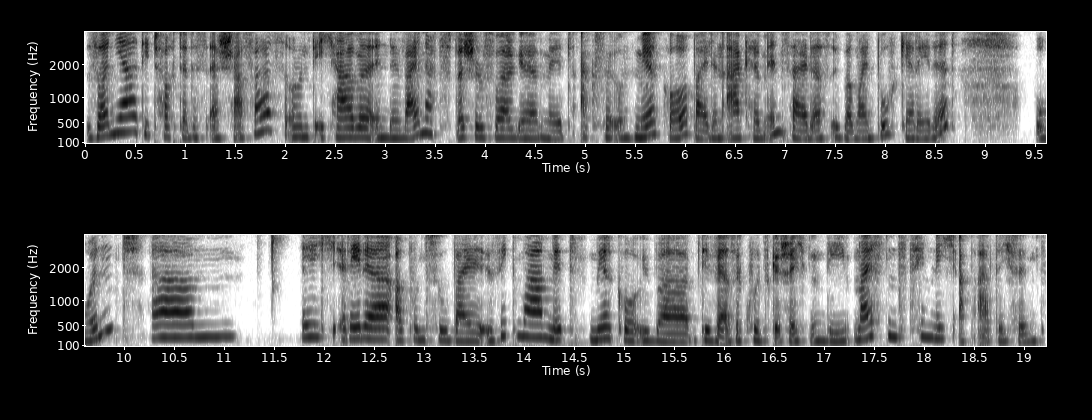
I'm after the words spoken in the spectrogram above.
Sonja, die Tochter des Erschaffers, und ich habe in der Weihnachts-Special-Folge mit Axel und Mirko bei den Arkham Insiders über mein Buch geredet. Und ähm, ich rede ab und zu bei Sigma mit Mirko über diverse Kurzgeschichten, die meistens ziemlich abartig sind.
